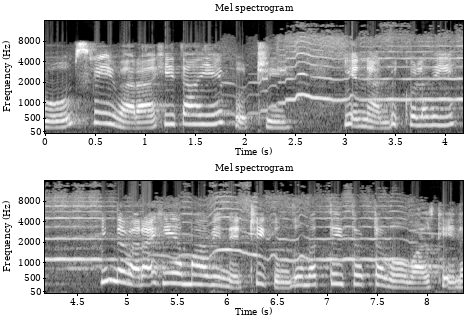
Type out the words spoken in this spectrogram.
ஓம் ஸ்ரீ வராகி தாயே போற்றி. என் அன்பு குழந்தையே இந்த வராகி அம்மாவின் நெற்றி குங்குமத்தை தொட்ட உன் வாழ்க்கையில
